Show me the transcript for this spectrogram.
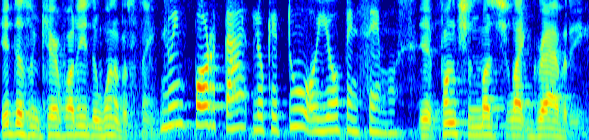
it doesn't care what either one of us think. no importa lo que tú o yo pensemos. It functions much like gravity.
